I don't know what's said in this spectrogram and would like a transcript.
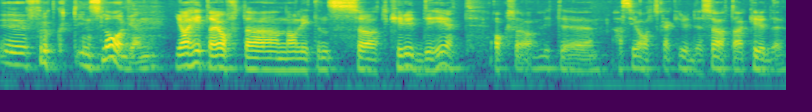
eh, fruktinslagen? Jag hittar ju ofta någon liten söt kryddighet också. Lite asiatiska kryddor, söta kryddor.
